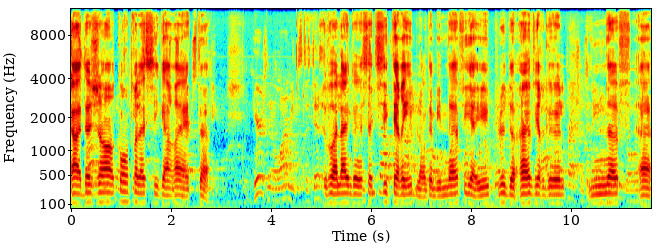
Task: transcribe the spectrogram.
à des gens contre la cigarette. Voilà une statistique terrible. En 2009, il y a eu plus de 1,9 euh,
